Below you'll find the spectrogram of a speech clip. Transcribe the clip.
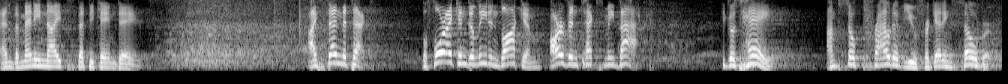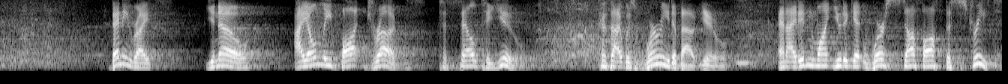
and the many nights that became days. I send the text. Before I can delete and block him, Arvin texts me back. He goes, Hey, I'm so proud of you for getting sober. Then he writes, You know, I only bought drugs to sell to you because I was worried about you and I didn't want you to get worse stuff off the street.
